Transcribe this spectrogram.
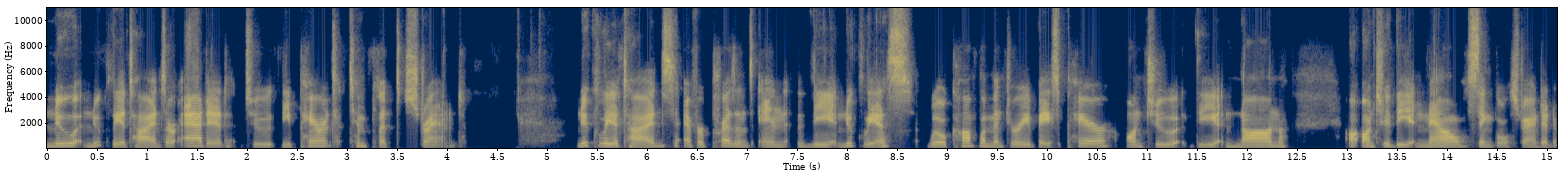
new nucleotides are added to the parent template strand. Nucleotides ever present in the nucleus will complementary base pair onto the non onto the now single-stranded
